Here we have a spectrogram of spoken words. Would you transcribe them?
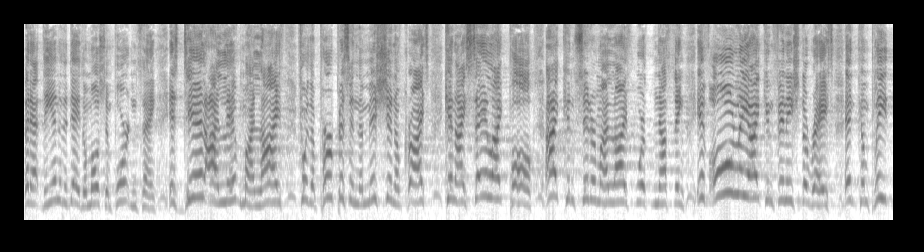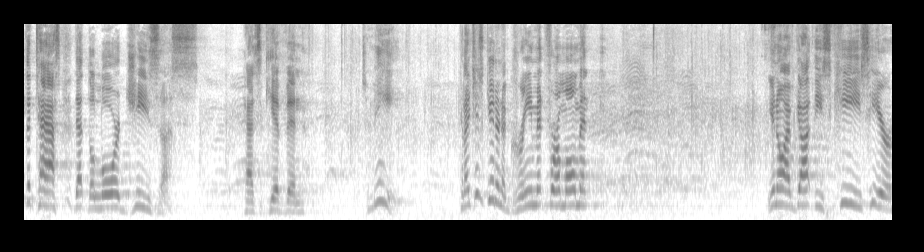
But at the end of the day, the most important thing is did I live my life for the purpose and the mission of Christ? Can I say, like Paul, I consider my life worth nothing if only I can finish the race and complete the task that the Lord Jesus has given to me. Can I just get an agreement for a moment? You know, I've got these keys here,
